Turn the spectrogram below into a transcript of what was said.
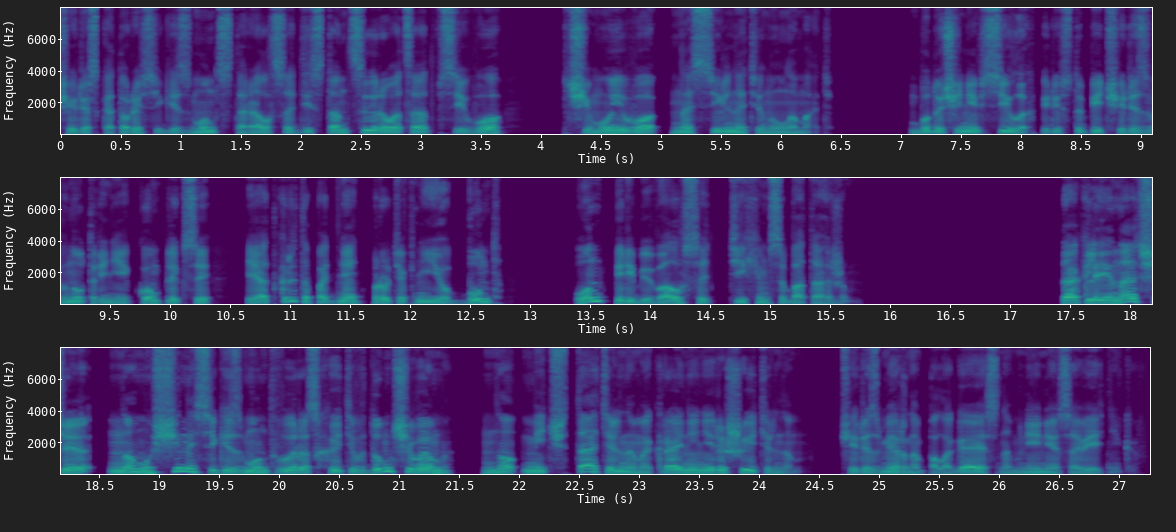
через который Сигизмунд старался дистанцироваться от всего, к чему его насильно тянула мать. Будучи не в силах переступить через внутренние комплексы и открыто поднять против нее бунт, он перебивался тихим саботажем. Так или иначе, но мужчина Сигизмунд вырос хоть вдумчивым, но мечтательным и крайне нерешительным, чрезмерно полагаясь на мнение советников.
